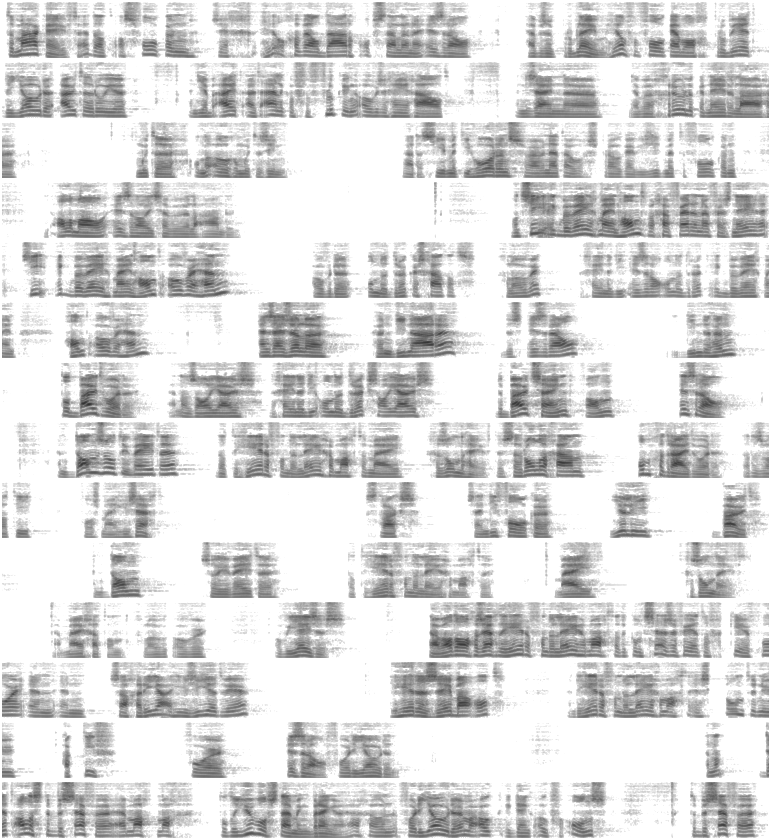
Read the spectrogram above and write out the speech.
te maken heeft. Hè? Dat als volken zich heel gewelddadig opstellen naar Israël, hebben ze een probleem. Heel veel volken hebben al geprobeerd de Joden uit te roeien. En die hebben uiteindelijk een vervloeking over zich heen gehaald. En die, zijn, die hebben gruwelijke nederlagen moeten, onder ogen moeten zien. Nou, dat zie je met die horens waar we net over gesproken hebben. Je ziet met de volken die allemaal Israël iets hebben willen aandoen. Want zie, ik beweeg mijn hand, we gaan verder naar vers 9. Zie, ik beweeg mijn hand over hen. Over de onderdrukkers gaat dat, geloof ik. Degene die Israël onderdrukt. Ik beweeg mijn hand over hen. En zij zullen hun dienaren, dus Israël, die diende hun, tot buit worden. En dan zal juist degene die onderdrukt, zal juist de buit zijn van Israël. En dan zult u weten dat de Heere van de legermachten mij gezonden heeft. Dus de rollen gaan omgedraaid worden. Dat is wat hij volgens mij hier zegt. Straks zijn die volken jullie buit. En dan zul je weten dat de Heere van de legermachten mij gezonden heeft. Nou, mij gaat dan geloof ik over, over Jezus. Nou, we hadden al gezegd, de Heer van de legermacht, dat komt 46 keer voor in, in Zacharia, hier zie je het weer. De Heere Zebaot, de Heer van de legermacht is continu actief voor Israël, voor de Joden. En dan, dit alles te beseffen, hij mag, mag tot een jubelstemming brengen. Hè? Gewoon voor de Joden, maar ook, ik denk ook voor ons te beseffen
